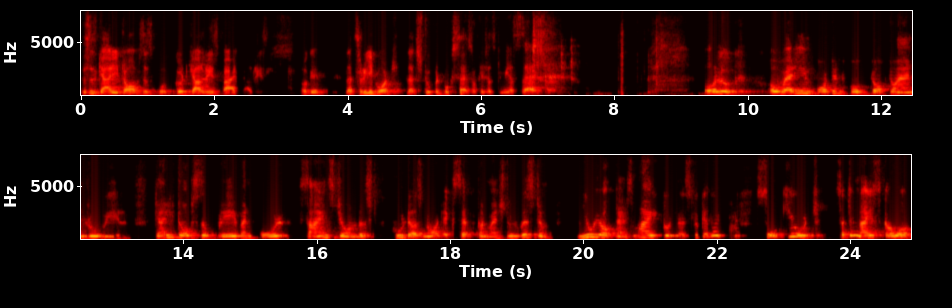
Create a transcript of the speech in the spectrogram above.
This is Gary Taubes' book, Good Calories, Bad Calories. Okay, let's read what that stupid book says. Okay, just give me a sec. Oh, look, a very important book, Dr. Andrew Weil. Gary Taubes the brave and bold science journalist who does not accept conventional wisdom. New York Times, my goodness, look at it. So cute. Such a nice cover.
